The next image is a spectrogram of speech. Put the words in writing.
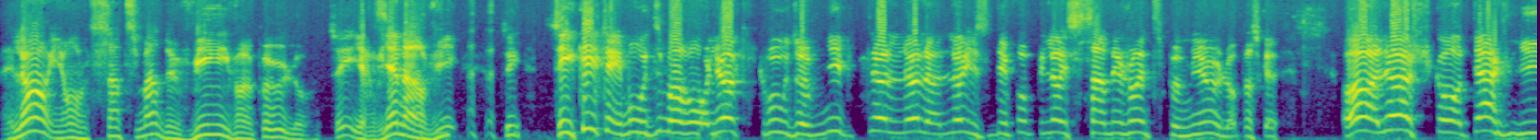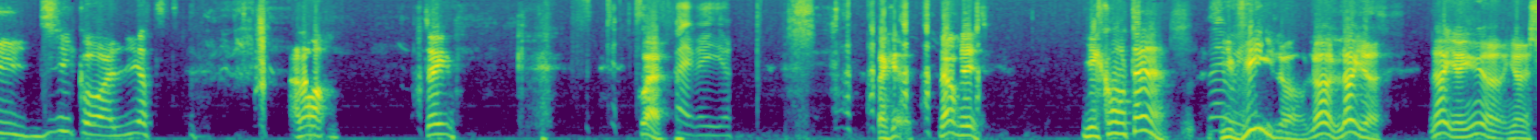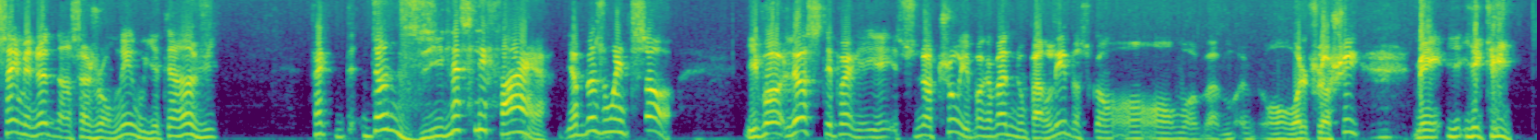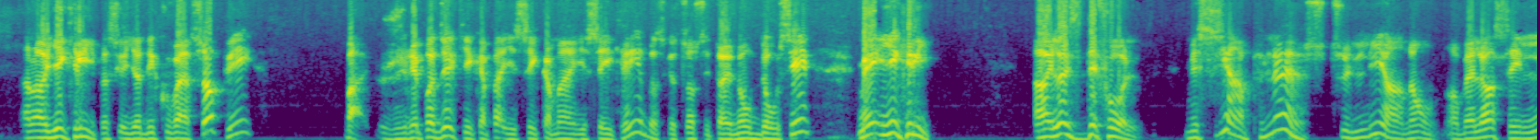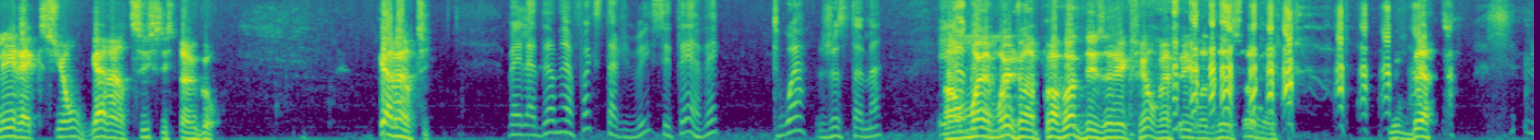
ben là, ils ont le sentiment de vivre un peu, là. Tu sais, ils reviennent en vie. tu sais, C'est qui ces maudits morons-là qui croient aux ovnis? Puis là, là, là, là, ils se défont, puis là, ils se sentent déjà un petit peu mieux, là, parce que, ah, là, je suis content, je l'ai dit, Coalite. Alors, tu sais, quoi? Fait rire. Fait que- non, mais il est content. il vit, là. Là, là, il y a, là, il y a eu un, il y a un cinq minutes dans sa journée où il était en vie. Fait que donne-y, laisse-les faire. Il a besoin de ça. Il va, là, c'était pas, il- sur notre show, il n'est pas capable de nous parler parce qu'on on, on va- on va le flusher, mais il, il écrit. Alors, il écrit parce qu'il a découvert ça, puis ben, je n'irai pas dire qu'il est capable, il sait comment il sait écrire, parce que ça, c'est un autre dossier, mais il écrit. Ah, et là, il se défoule. Mais si en plus tu lis en ondes, ah ben là, c'est l'érection garantie si c'est un gars. Garantie. Ben, la dernière fois que c'est arrivé, c'était avec toi, justement. Et Alors, le moi, gars- moi j'en provoque des érections. Ma fille m'a dit ça. Mais... Bête.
